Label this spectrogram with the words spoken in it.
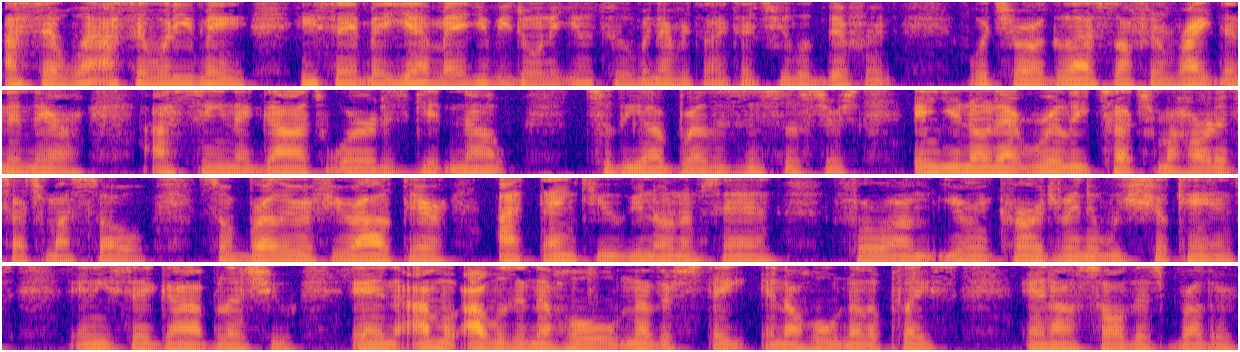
I said, what? I said, what do you mean? He said, man, yeah, man, you be doing the YouTube and everything like that. You look different with your glasses off. And right then and there, I seen that God's word is getting out to the uh, brothers and sisters. And, you know, that really touched my heart and touched my soul. So, brother, if you're out there, I thank you, you know what I'm saying, for um your encouragement. And we shook hands and he said, God bless you. And I'm, I was in a whole nother state, in a whole nother place. And I saw this brother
